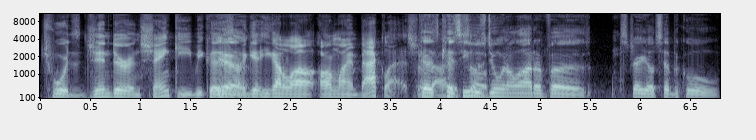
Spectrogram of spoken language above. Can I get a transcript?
towards Jinder and Shanky because Yeah. again, he got a lot of online backlash Because he was doing a lot of uh stereotypical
